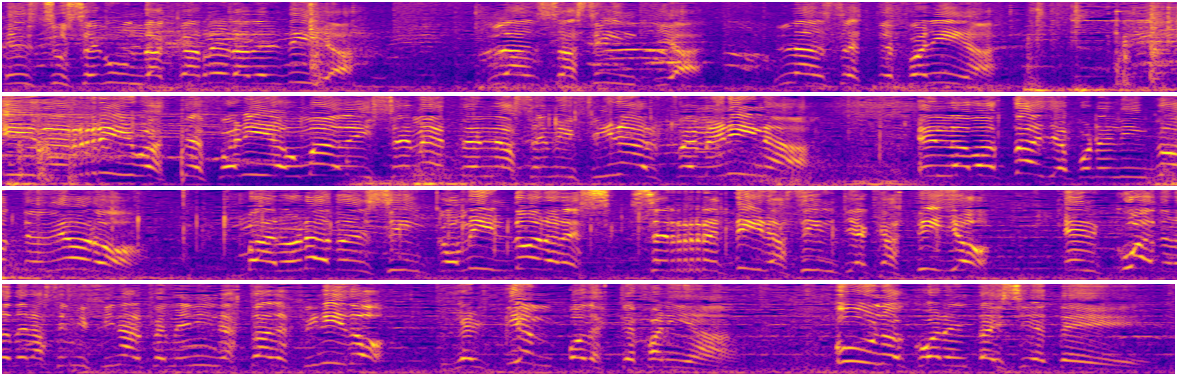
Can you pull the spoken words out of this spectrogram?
en su segunda carrera del día. Lanza Cintia. Lanza Estefanía. Y derriba a Estefanía Humada y se mete en la semifinal femenina. En la batalla por el lingote de oro. valorado en 5 mil dólares. Se retira Cintia Castillo. El cuadro de la semifinal femenina está definido y el tiempo de Estefanía, 1.47.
